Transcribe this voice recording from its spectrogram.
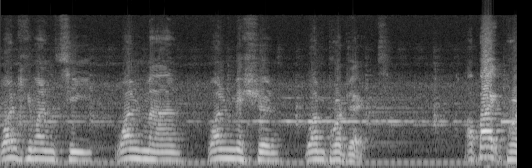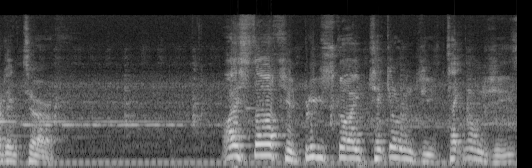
one humanity, one man, one mission, one project. About Project Earth. I started Blue Sky Technologies, Technologies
